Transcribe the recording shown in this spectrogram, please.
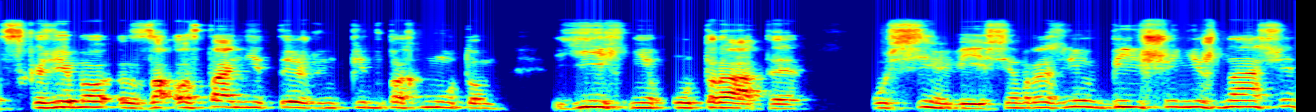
Скажімо, за останній тиждень під Бахмутом їхні утрати у 7-8 разів більші, ніж наші,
